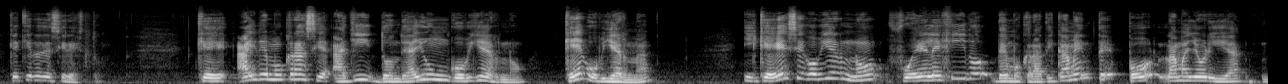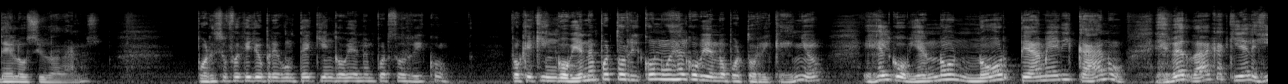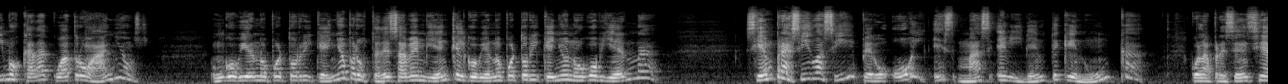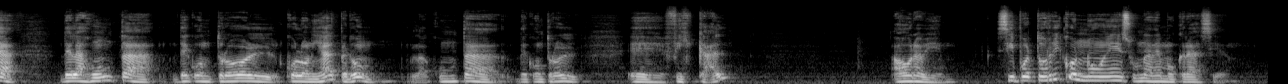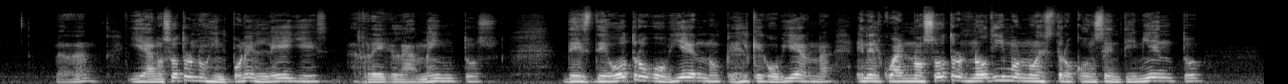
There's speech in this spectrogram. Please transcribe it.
¿Qué quiere decir esto? Que hay democracia allí donde hay un gobierno que gobierna y que ese gobierno fue elegido democráticamente por la mayoría de los ciudadanos. Por eso fue que yo pregunté quién gobierna en Puerto Rico. Porque quien gobierna en Puerto Rico no es el gobierno puertorriqueño, es el gobierno norteamericano. Es verdad que aquí elegimos cada cuatro años un gobierno puertorriqueño, pero ustedes saben bien que el gobierno puertorriqueño no gobierna. Siempre ha sido así, pero hoy es más evidente que nunca. Con la presencia de la Junta de Control Colonial, perdón, la Junta de Control eh, Fiscal. Ahora bien, si Puerto Rico no es una democracia, ¿verdad? Y a nosotros nos imponen leyes, reglamentos, desde otro gobierno, que es el que gobierna, en el cual nosotros no dimos nuestro consentimiento.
